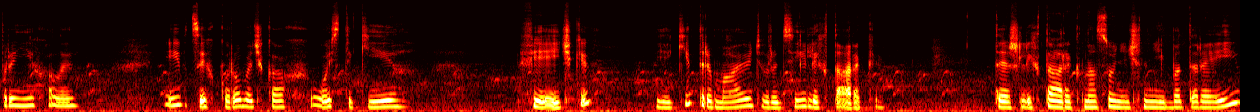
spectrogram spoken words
приїхали. І в цих коробочках ось такі феєчки, які тримають в руці ліхтарики. Теж ліхтарик на сонячній батареї.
